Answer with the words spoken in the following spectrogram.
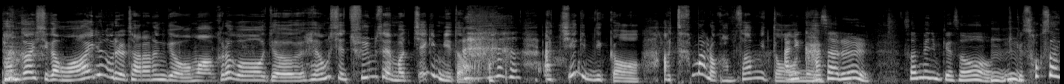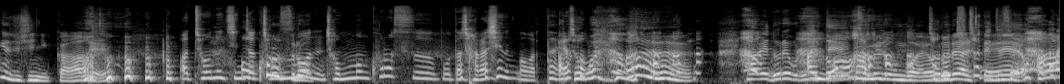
방가희 씨가 와 이런 노래를 잘하는 겨. 막 그러고 저 혜영 씨 추임새 뭐 찍입니다. 아 찍입니까? 아 참말로 감사합니다. 아니 네. 가사를 선배님께서 음, 음. 이렇게 속삭여 주시니까. 네. 아 저는 진짜 어, 전문 전문 코러스보다 잘하시는 것 같아요. 아, 정말. 네. 다음에 노래 부르실 아니, 때 너무 감미로운 거예요. 노래할 때. 주세요. 아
